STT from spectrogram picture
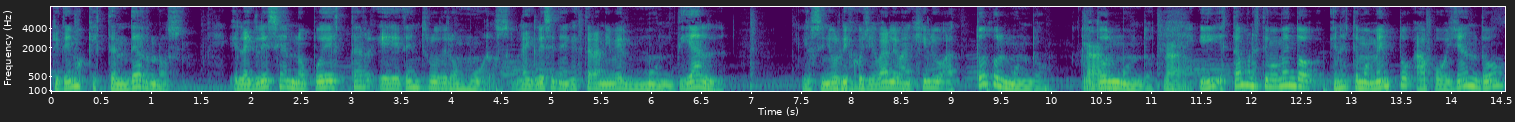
que tenemos que extendernos. Eh, La iglesia no puede estar eh, dentro de los muros, la iglesia tiene que estar a nivel mundial. Y el Señor dijo llevar el Evangelio a todo el mundo, Claro, a todo el mundo. claro. Y estamos en este momento, en este momento apoyando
